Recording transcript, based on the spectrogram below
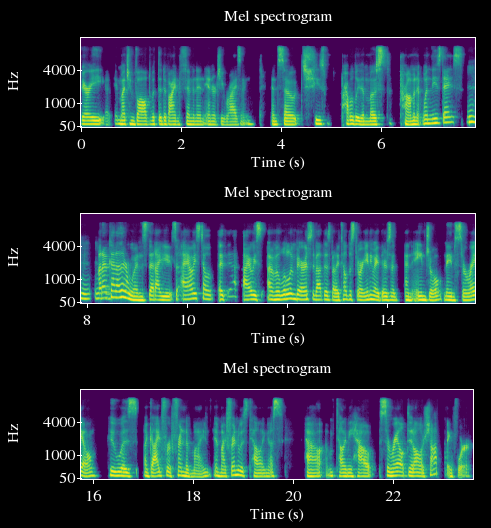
very uh, much involved with the divine feminine energy rising. And so she's probably the most prominent one these days. Mm-hmm, mm-hmm. But I've mm-hmm. got other ones that I use. I always tell, I, I, always, I'm a little embarrassed about this, but I tell the story anyway. There's a, an angel named Sorel who was a guide for a friend of mine. And my friend was telling us how, telling me how Sorel did all her shopping for her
